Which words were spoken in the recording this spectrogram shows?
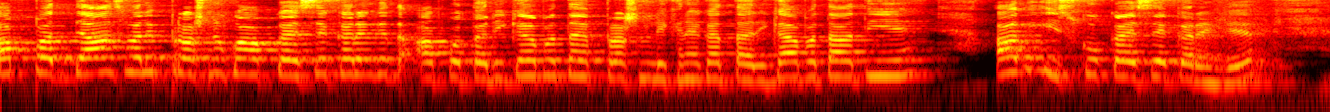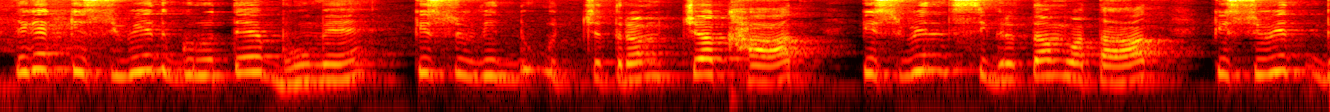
अब पद्यांश वाले प्रश्न को आप कैसे करेंगे तो आपको तरीका पता है, प्रश्न लिखने का तरीका बता दिए। अब इसको कैसे करेंगे? देखिए, किसविद गुरुते भूमे, किसविद उच्चतरम च खात किसविद शीघ्रतम वतात, किसविद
